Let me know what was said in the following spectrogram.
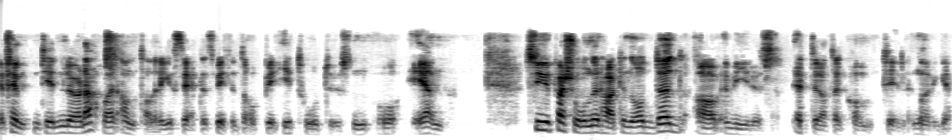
Ved 15-tiden lørdag var antall registrerte smittede oppe i 2001. Syv personer har til nå dødd av virus etter at det kom til Norge.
